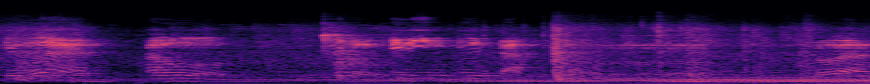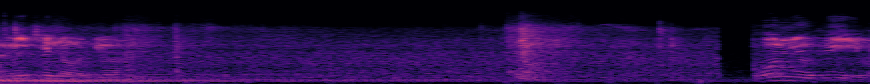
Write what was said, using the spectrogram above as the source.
อยากเมื่อเอาโฉนดที่ดินคืนกลับเพราะว่ามีโฉนดอยู่ผมอยู่ที่เพ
